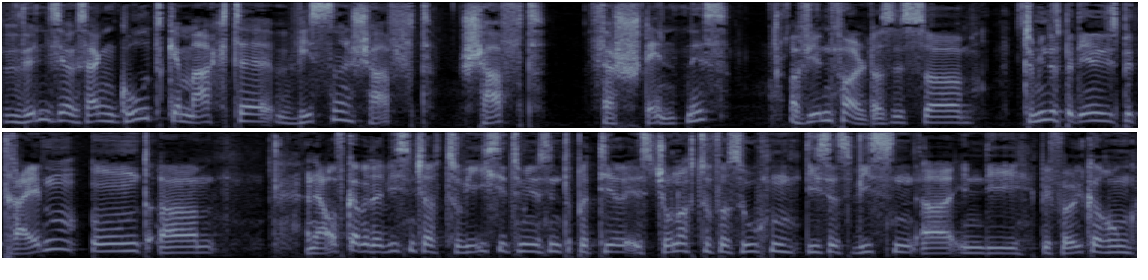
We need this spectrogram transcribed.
Würden Sie auch sagen, gut gemachte Wissenschaft schafft Verständnis? Auf jeden Fall. Das ist äh, zumindest bei denen, die es betreiben und ähm, eine Aufgabe der Wissenschaft, so wie ich sie zumindest interpretiere, ist schon auch zu versuchen, dieses Wissen äh, in die Bevölkerung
